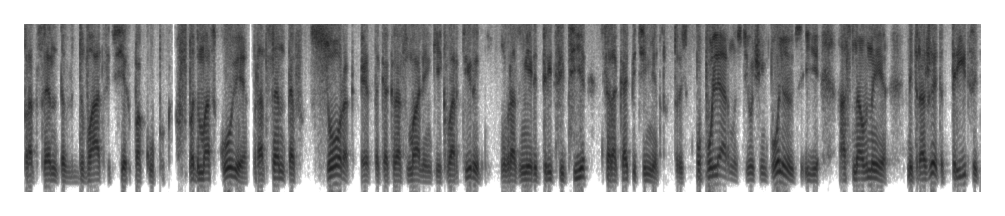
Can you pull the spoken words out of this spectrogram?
процентов 20 всех покупок. В Подмосковье процентов 40 – это как раз маленькие квартиры в размере 30-45 метров. То есть популярностью очень пользуются, и основные метражи – это 30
